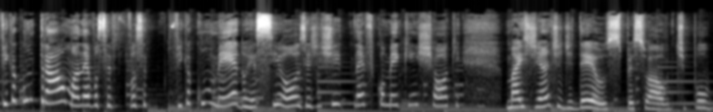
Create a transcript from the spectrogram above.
fica com trauma, né? Você você fica com medo, receoso, e a gente, né, ficou meio que em choque. Mas diante de Deus, pessoal, tipo,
